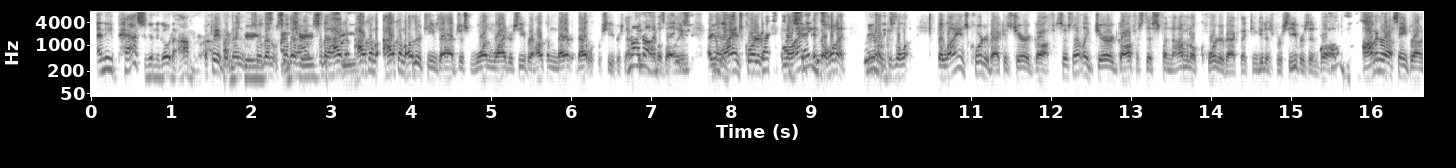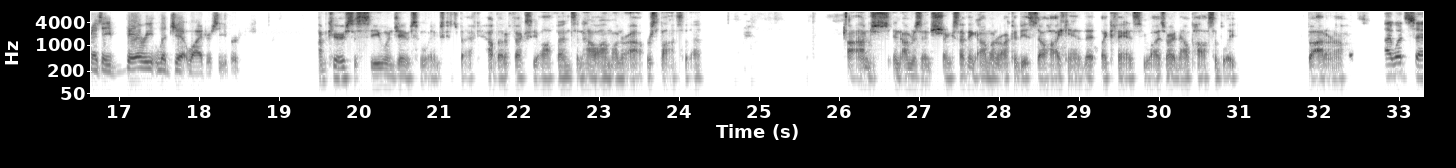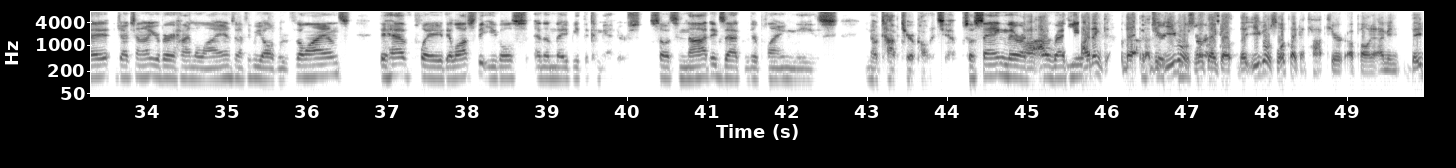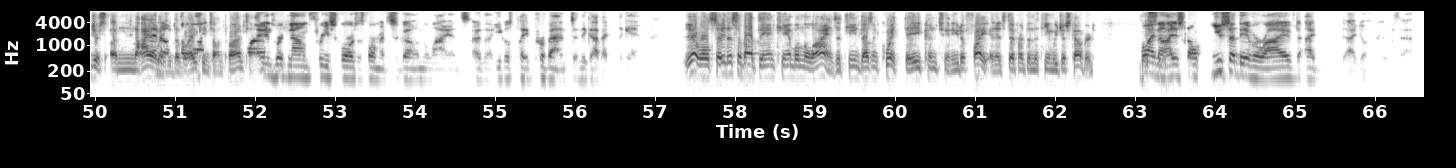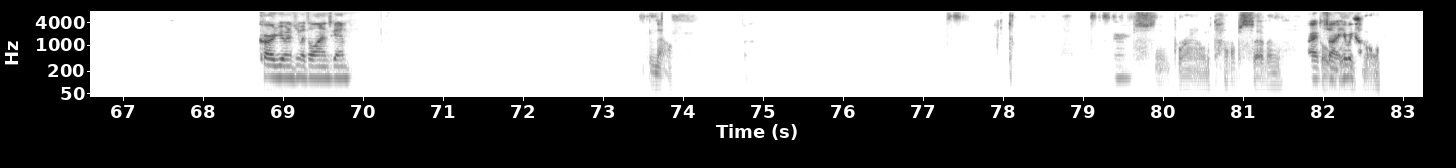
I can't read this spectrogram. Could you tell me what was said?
Any pass is going to go to Amon. Okay, but I'm then so curious- then so I'm then, how, so then how, see- how come how come other teams that have just one wide receiver, how come that that receiver's not No, getting no, all the volume? And the Lions quarterback, and the Lions, and it's hold on, really- because the, the Lions quarterback is Jared Goff, so it's not like Jared Goff is this phenomenal quarterback that can get his receivers involved. Oh, Amon-Ra St. Brown is a very legit wide receiver. I'm curious to see when Jameson Williams gets back, how that affects the offense and how Amon Ra responds to that. I'm just I'm just interested because I think Amon Ra could be a sell high candidate, like fantasy wise, right now, possibly. But I don't know. I would say, Jackson, I know you're very high on the Lions, and I think we all root for the Lions. They have played, they lost to the Eagles, and then they beat the Commanders. So it's not exactly they're playing these, you know, top tier opponents yet. So saying they're Uh, already I think the, The the, Eagles look like a the Eagles look like a top tier opponent. I mean, they just annihilated the Vikings on prime time. Lions were down three scores with four minutes to go, and the Lions or the Eagles played prevent, and they got back to the game. Yeah, well, say this about Dan Campbell and the Lions. The team doesn't quit; they continue to fight, and it's different than the team we just covered. Well, I know. I just don't. You said they've arrived. I I don't agree with that. Carter, do you have anything about the Lions game? No. St. Brown, top seven. All right, sorry. Here we go.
